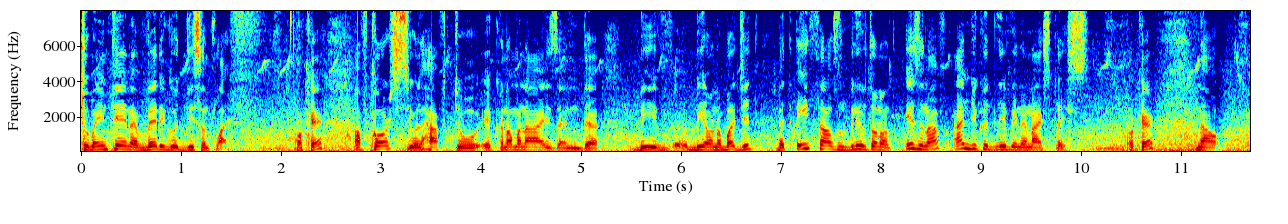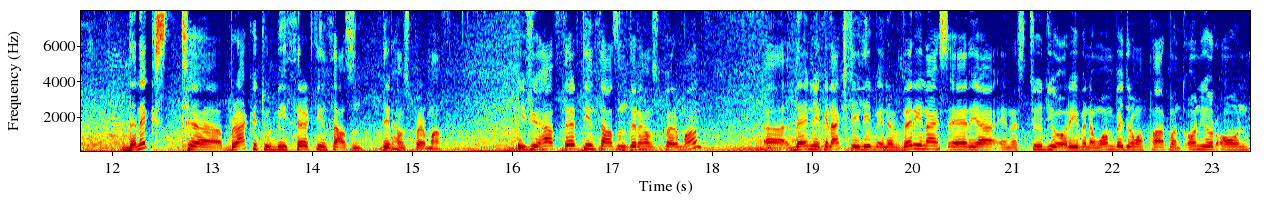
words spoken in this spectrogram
to maintain a very good decent life. Okay? Of course you'll have to economize and uh, be be on a budget but 8000 believe it or not is enough and you could live in a nice place. Okay? Now the next uh, bracket will be 13,000 dirhams per month. If you have 13,000 dirhams per month, uh, then you can actually live in a very nice area, in a studio or even a one bedroom apartment on your own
